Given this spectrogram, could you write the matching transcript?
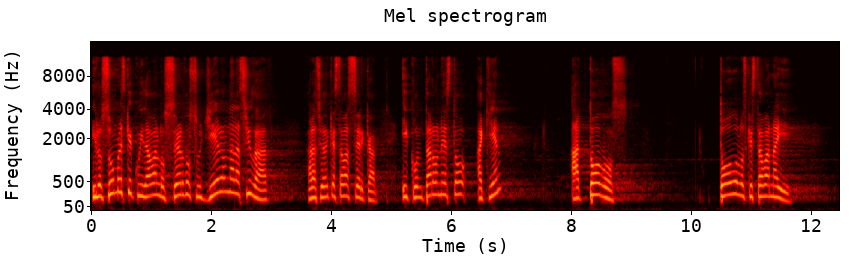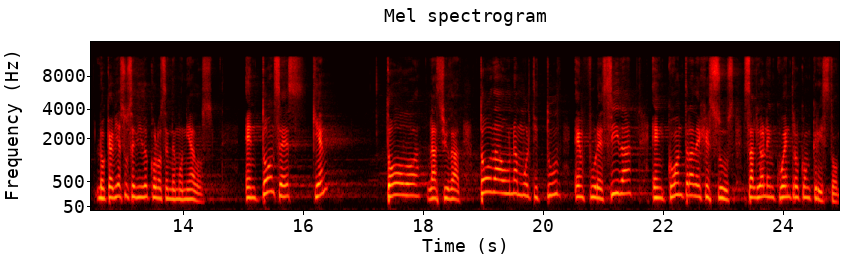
Y los hombres que cuidaban los cerdos huyeron a la ciudad, a la ciudad que estaba cerca, y contaron esto a quién? A todos, todos los que estaban ahí, lo que había sucedido con los endemoniados. Entonces, ¿quién? Toda la ciudad, toda una multitud enfurecida en contra de Jesús salió al encuentro con Cristo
